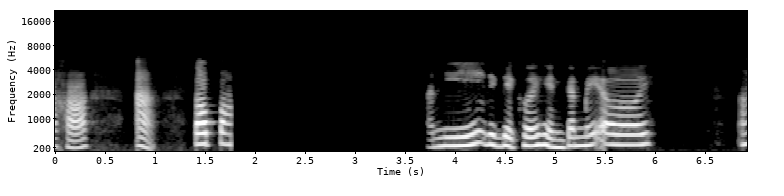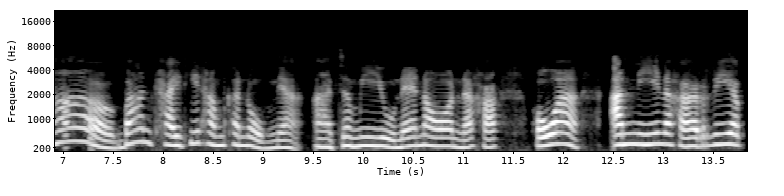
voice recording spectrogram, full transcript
นะคะ อะ ต่อไป อันนี้เด็กๆเคยเห็นกันไหมเอ่ยอ้าบ้านใครที่ทำขนมเนี่ยอาจจะมีอยู่แน่นอนนะคะ เพราะว่าอันนี้นะคะเรียก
